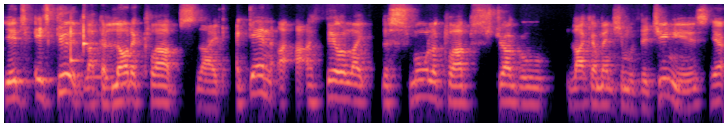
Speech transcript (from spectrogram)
It's, it's good. Like a lot of clubs, like again, I, I feel like the smaller clubs struggle, like I mentioned with the juniors, Yeah.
